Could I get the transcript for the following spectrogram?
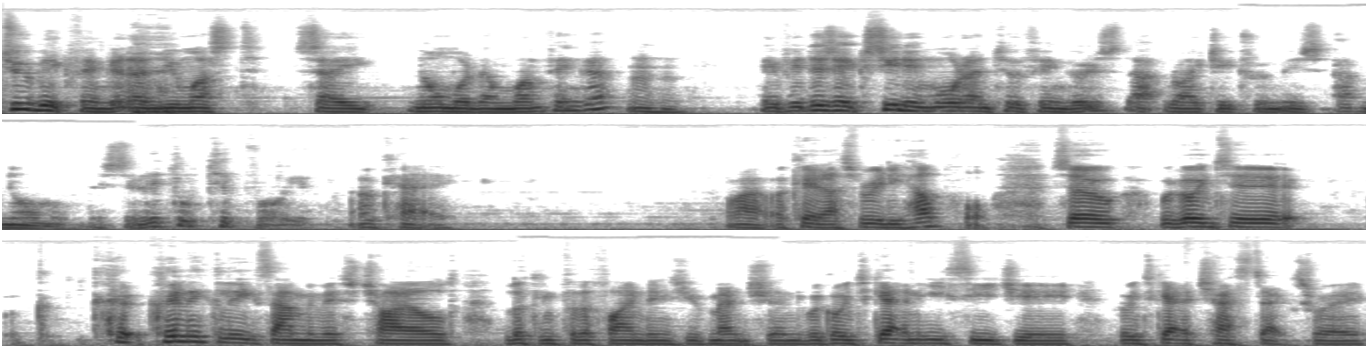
two big finger, then you must say no more than one finger. mm-hmm. If it is exceeding more than two fingers, that right atrium is abnormal. It's a little tip for you. Okay. Wow. Okay, that's really helpful. So we're going to c- clinically examine this child, looking for the findings you've mentioned. We're going to get an ECG. We're going to get a chest X-ray.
